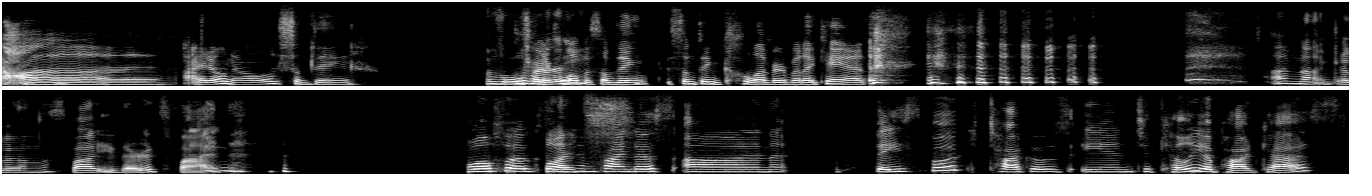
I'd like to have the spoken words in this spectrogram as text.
Uh I don't know. Something I'm trying to come up with something something clever, but I can't. I'm not good on the spot either. It's fine. well, folks, you can find us on Facebook, Tacos and Tequila Podcast.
